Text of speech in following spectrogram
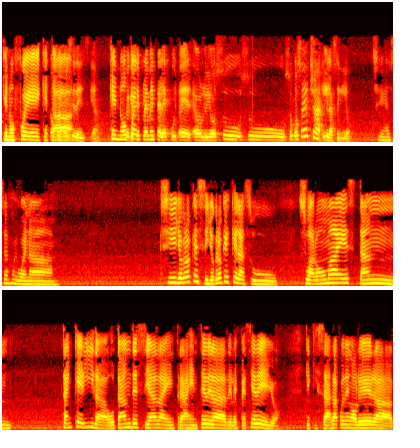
Que no fue que No fue estaba. coincidencia. que no fue que simplemente él escu- eh, olió su, su, su cosecha y la siguió. Sí, esa es muy buena. Sí, yo creo que sí. Yo creo que es que la su su aroma es tan tan querida o tan deseada entre la gente de la de la especie de ellos que quizás la pueden oler a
